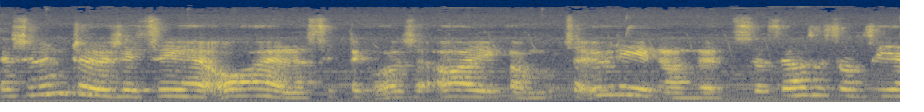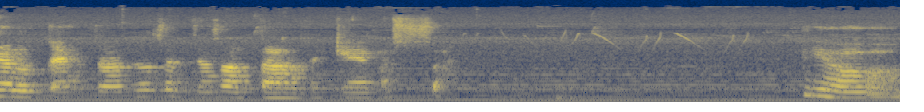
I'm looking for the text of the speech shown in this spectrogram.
Ne syntyy sit siihen ohelle sitten, kun on se aika, mutta se ydin on nyt se. Se on se sun sielun tehtävä, se on se, mitä sä oot täällä tekemässä. Joo.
